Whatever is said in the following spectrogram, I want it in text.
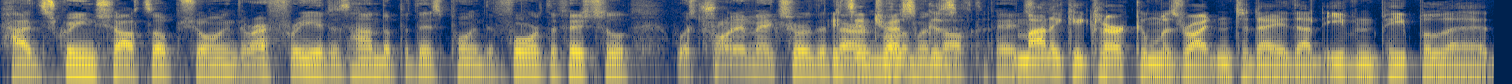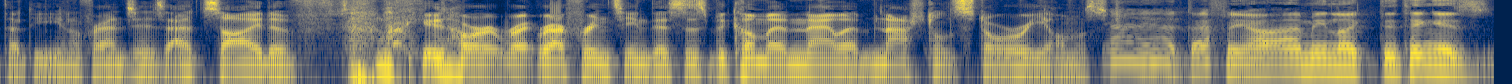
had screenshots up showing the referee had his hand up at this point, the fourth official was trying to make sure that it's Darren interesting went off the pitch. Malachy Clerkin was writing today that even people uh, that you know friends is outside of you know re- referencing this has become a, now a national story almost. Yeah, yeah, definitely. I, I mean, like the thing is,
